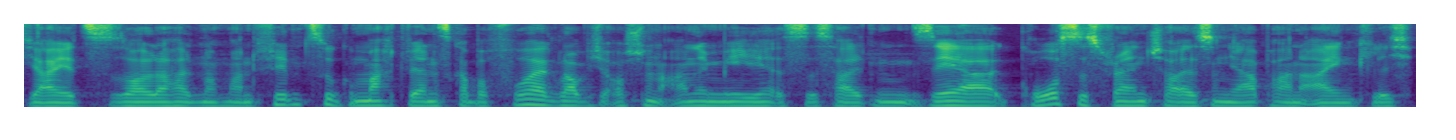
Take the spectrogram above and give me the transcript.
ja, jetzt soll da halt nochmal ein Film zugemacht werden. Es gab auch vorher, glaube ich, auch schon Anime. Es ist halt ein sehr großes Franchise in Japan eigentlich,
